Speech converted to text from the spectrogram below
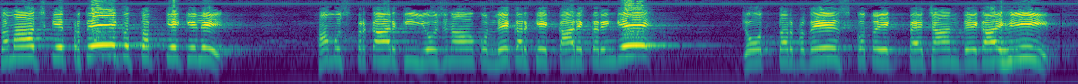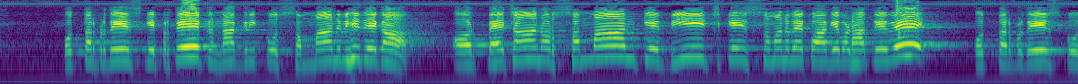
समाज के प्रत्येक तबके के लिए हम उस प्रकार की योजनाओं को लेकर के कार्य करेंगे, जो उत्तर प्रदेश को तो एक पहचान देगा ही। उत्तर प्रदेश के प्रत्येक नागरिक को सम्मान भी देगा और पहचान और सम्मान के बीच के समन्वय को आगे बढ़ाते हुए उत्तर प्रदेश को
